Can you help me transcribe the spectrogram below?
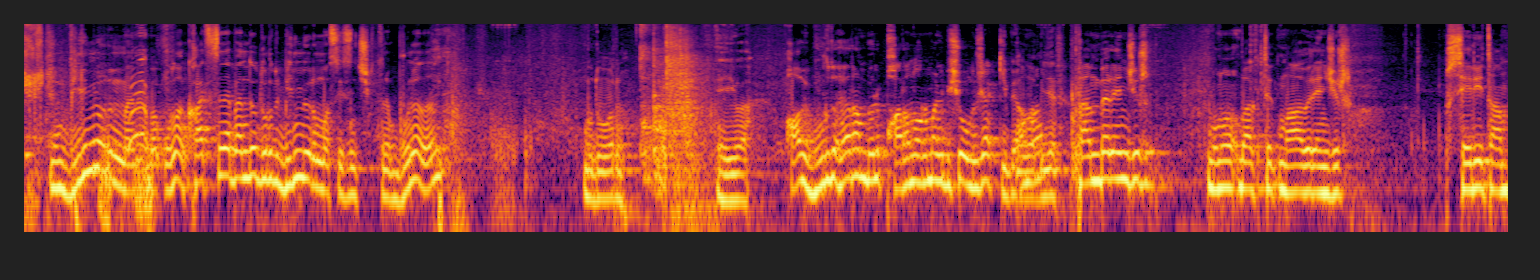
Bilmiyordum ben. ya. Bak ulan kaç sene bende durdu bilmiyorum maskesinin çıktığını. Bu ne lan? Bu doğru. Eyvah. Abi burada her an böyle paranormal bir şey olacak gibi Olabilir. ama Pembe Ranger bunu baktık Mavi Ranger seri tam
